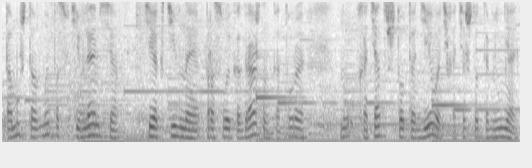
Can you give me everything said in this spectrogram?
потому что мы, по сути, являемся те активная прослойка граждан, которые ну, хотят что-то делать, хотят что-то менять.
